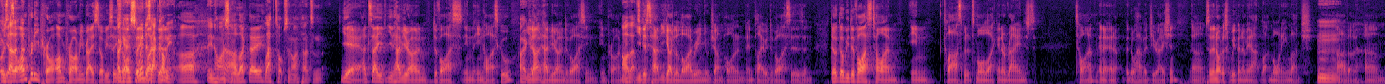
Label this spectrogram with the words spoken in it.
Or is yeah, that so a- I'm pretty pro- I'm primary based, obviously. Okay, I'm so when does like, that come in? Uh, In high nah, school, like they, laptops and iPads and yeah, I'd say you'd, you'd have your own device in in high school. Okay. You don't have your own device in in primary. Oh, that's you just have you go to the library and you'll jump on and, and play with devices, and there'll, there'll be device time in class, but it's more like an arranged time, and, it, and it, it'll have a duration. Um, so they're not just whipping them out like morning, lunch, Mm. arvo. Um,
